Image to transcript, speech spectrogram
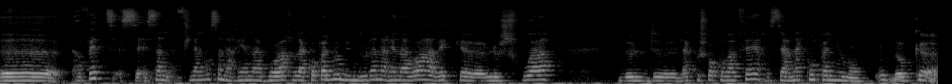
Euh, en fait, c'est- ça, finalement, ça n'a rien à voir. L'accompagnement d'une doula n'a rien à voir avec euh, le choix de, de l'accouchement qu'on va faire. C'est un accompagnement. Donc, euh,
